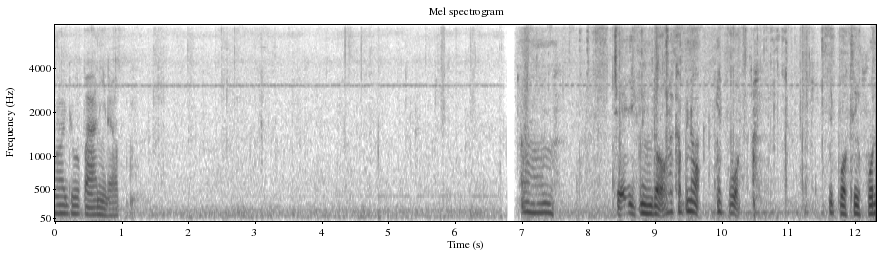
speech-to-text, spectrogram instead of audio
มาอยู่ปลานี่แหละครับ เจออีกหนึ่งดอกแล้วครับพี่น้องเห็ดปวกเห็ดปวกถือฝน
